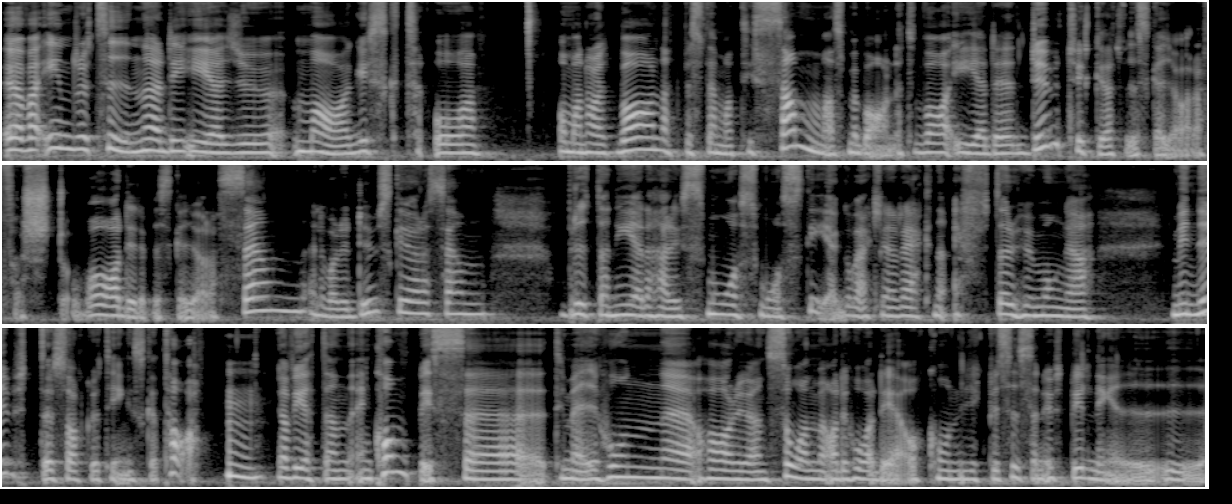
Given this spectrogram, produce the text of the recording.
öva in rutiner det är ju magiskt. Och om man har ett barn att bestämma tillsammans med barnet. Vad är det du tycker att vi ska göra först? Och vad är det vi ska göra sen? Eller vad är det du ska göra sen? Bryta ner det här i små, små steg och verkligen räkna efter hur många minuter saker och ting ska ta. Jag vet en, en kompis eh, till mig, hon eh, har ju en son med ADHD och hon gick precis en utbildning i, i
